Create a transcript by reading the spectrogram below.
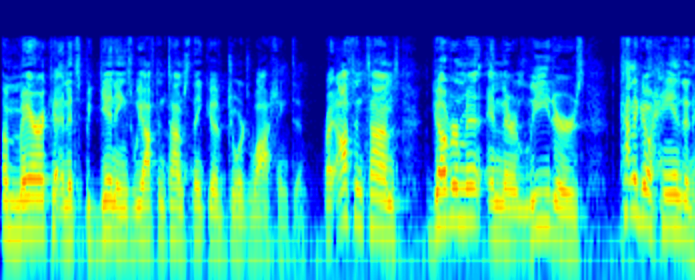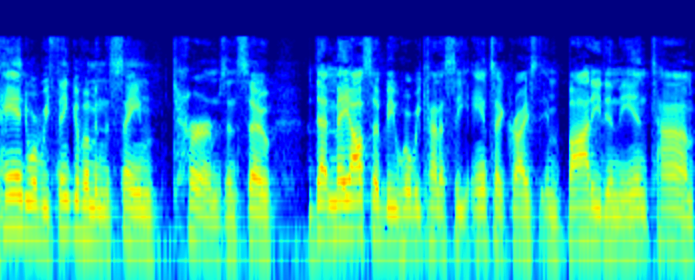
America and its beginnings, we oftentimes think of George Washington, right? Oftentimes, government and their leaders kind of go hand in hand where we think of them in the same terms. And so that may also be where we kind of see Antichrist embodied in the end time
